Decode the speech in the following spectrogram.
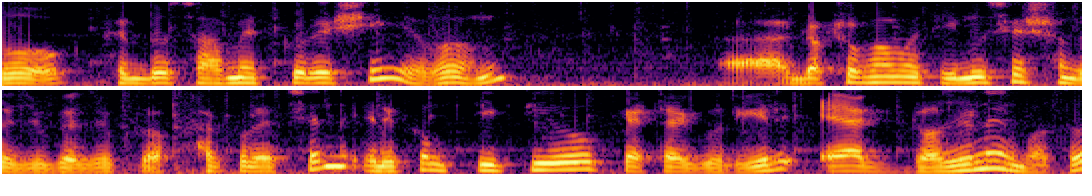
লোক ফেরদৌস আহমেদ কুরেশি এবং ডক্টর মোহাম্মদ ইউনুসের সঙ্গে যোগাযোগ রক্ষা করেছেন, এরকম তৃতীয় ক্যাটাগরির এক ডজনের মতো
